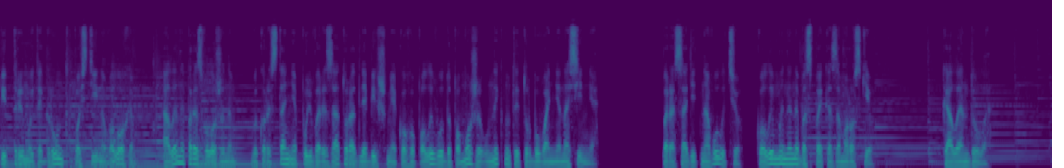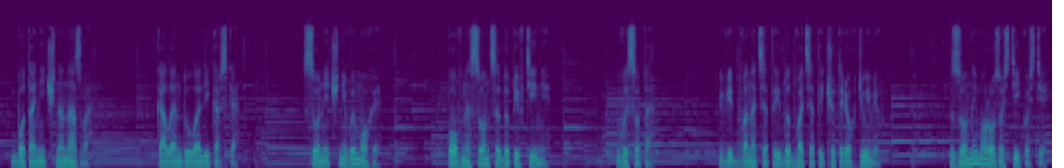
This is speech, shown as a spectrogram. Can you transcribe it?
Підтримуйте ґрунт постійно вологим, але не перезволоженим. Використання пульверизатора для більш м'якого поливу допоможе уникнути турбування насіння. Пересадіть на вулицю, коли мине небезпека заморозків. Календула. Ботанічна назва. Календула лікарська. Сонячні вимоги. Повне сонце до півтіні. Висота від 12 до 24 дюймів. Зони морозостійкості.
